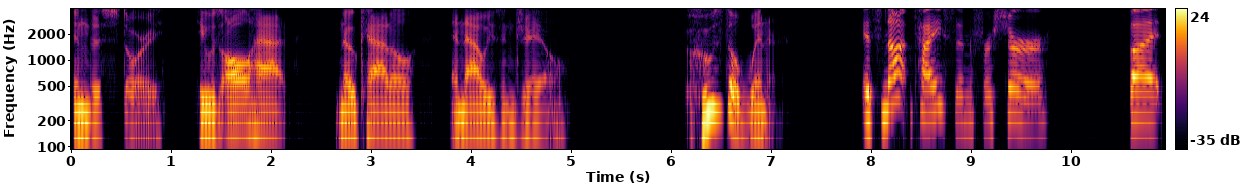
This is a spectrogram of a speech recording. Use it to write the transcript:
in this story. He was all hat, no cattle, and now he's in jail. Who's the winner? It's not Tyson for sure, but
